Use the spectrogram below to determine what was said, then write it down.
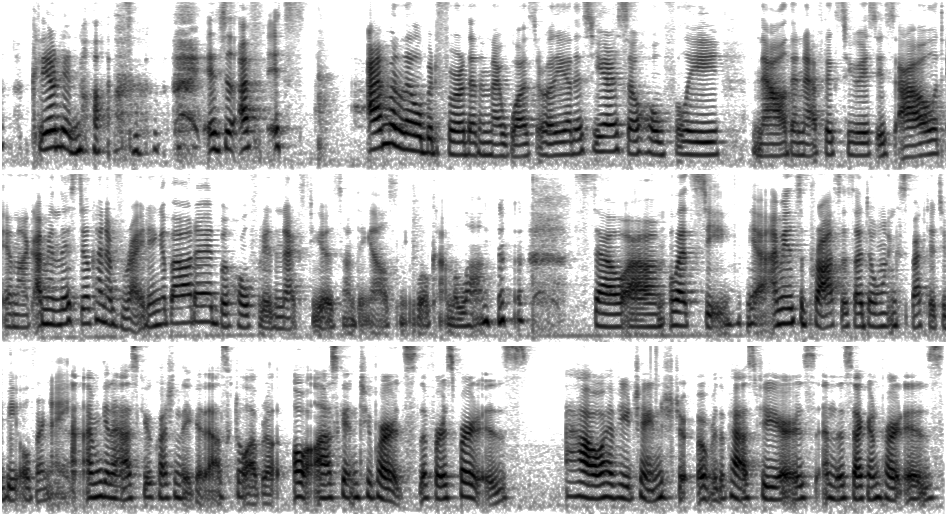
clearly not. it's just, I've, it's I'm a little bit further than I was earlier this year, so hopefully now the Netflix series is out and like I mean they're still kind of writing about it, but hopefully the next year something else will come along. so um, let's see. Yeah, I mean it's a process. I don't expect it to be overnight. I'm gonna ask you a question that you get asked a lot, but I'll, I'll ask it in two parts. The first part is how have you changed over the past few years? And the second part is,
